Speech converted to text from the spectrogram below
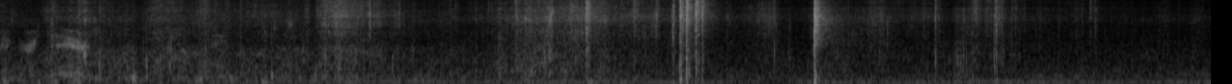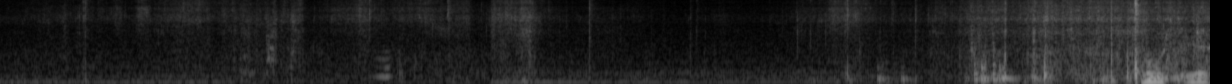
Heck, right there. Oh, yeah.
